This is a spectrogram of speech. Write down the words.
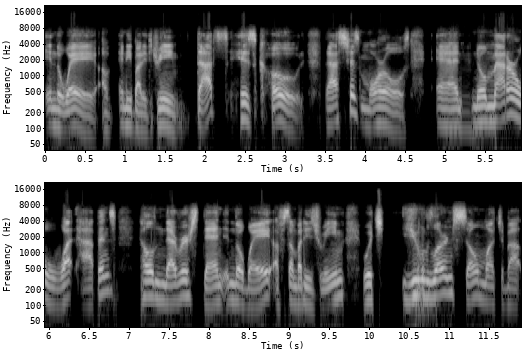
in the way of anybody's dream. That's his code. That's his morals. And mm-hmm. no matter what happens, he'll never stand in the way of somebody's dream, which you learn so much about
